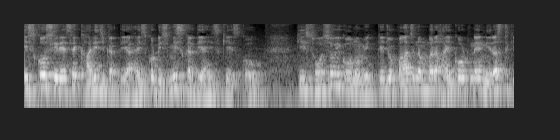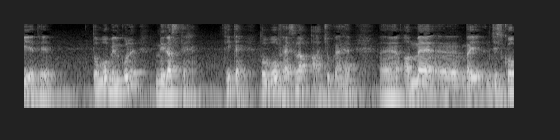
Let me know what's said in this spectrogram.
इसको सिरे से खारिज कर दिया है, इसको डिसमिस कर दिया है इस केस को कि सोशियो इकोनॉमिक के जो पाँच नंबर हाई कोर्ट ने निरस्त किए थे तो वो बिल्कुल निरस्त है। ठीक है? तो वो फैसला आ चुका है। अब मैं भाई, जिसको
